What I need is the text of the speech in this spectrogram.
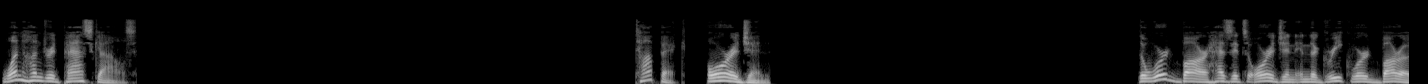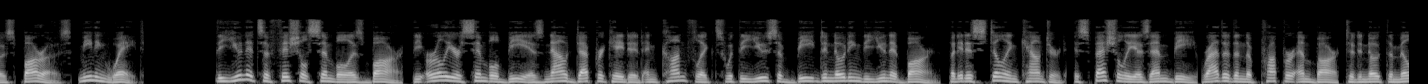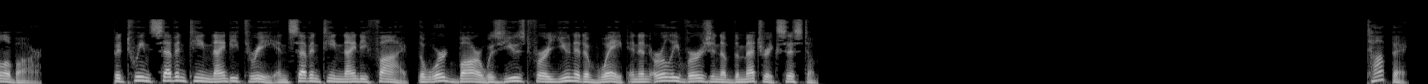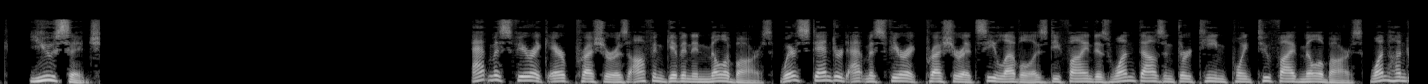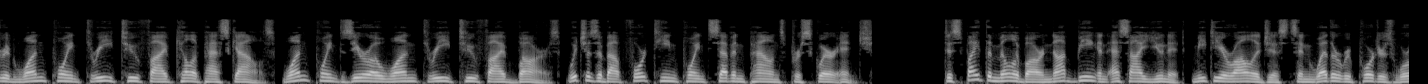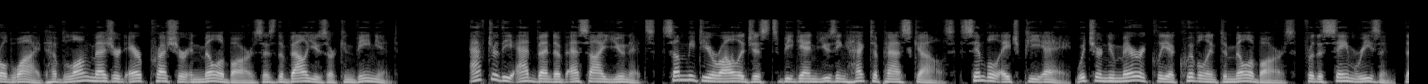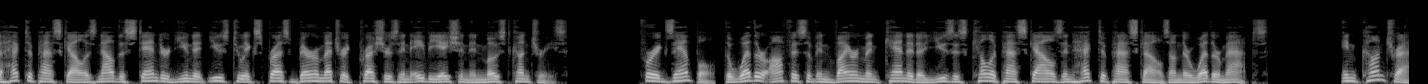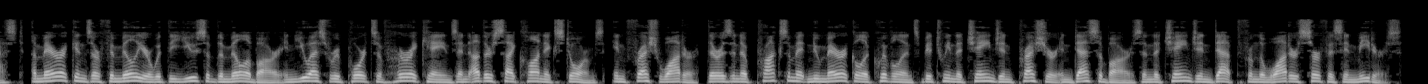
100 pascals Origin The word bar has its origin in the Greek word baros, baros meaning weight. The unit's official symbol is bar, the earlier symbol b is now deprecated and conflicts with the use of b denoting the unit barn, but it is still encountered, especially as mb rather than the proper m bar to denote the millibar. Between 1793 and 1795, the word bar was used for a unit of weight in an early version of the metric system. Usage Atmospheric air pressure is often given in millibars, where standard atmospheric pressure at sea level is defined as 1013.25 millibars, 101.325 kilopascals, 1.01325 bars, which is about 14.7 pounds per square inch. Despite the millibar not being an SI unit, meteorologists and weather reporters worldwide have long measured air pressure in millibars as the values are convenient. After the advent of SI units, some meteorologists began using hectopascals symbol HPA which are numerically equivalent to millibars. For the same reason, the hectopascal is now the standard unit used to express barometric pressures in aviation in most countries. For example, the Weather Office of Environment Canada uses kilopascals and hectopascals on their weather maps. In contrast, Americans are familiar with the use of the millibar in U.S. reports of hurricanes and other cyclonic storms. In fresh water, there is an approximate numerical equivalence between the change in pressure in decibars and the change in depth from the water surface in meters.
